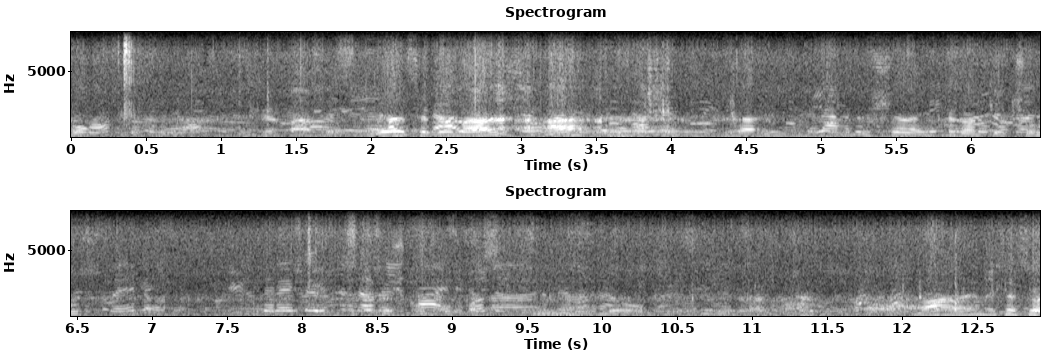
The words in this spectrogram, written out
Bon. Là, c'est dommage. Hein euh, là, le chien, là, il présente quelque chose. Ça, je comprends pas ça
